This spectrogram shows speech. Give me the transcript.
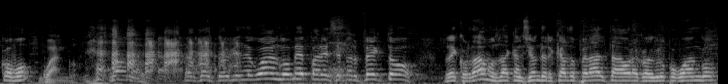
¿Cómo? Guango. Guango. Perfecto, hoy viene Guango, me parece perfecto. Recordamos la canción de Ricardo Peralta ahora con el grupo Guango,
